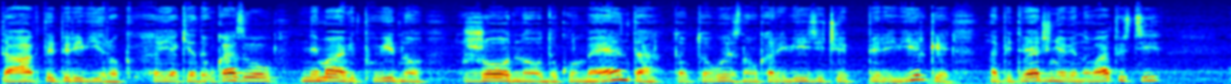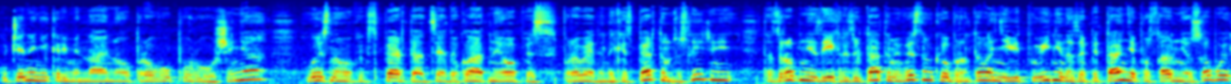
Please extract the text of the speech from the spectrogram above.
та акти перевірок. Як я указував, немає відповідно жодного документа, тобто висновка ревізії чи перевірки на підтвердження винуватості у кримінального правопорушення. Висновок експерта це докладний опис проведених експертом досліджень та зроблені за їх результатами висновки, обґрунтовані відповідні на запитання, поставлені особою,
